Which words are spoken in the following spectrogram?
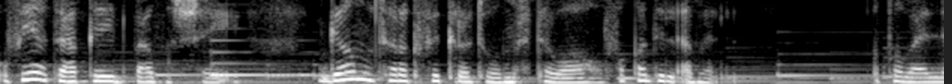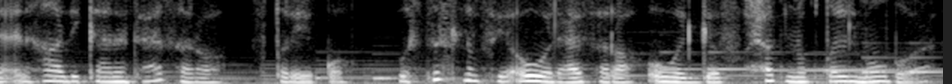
وفيها تعقيد بعض الشيء. قام وترك فكرته ومحتواه وفقد الأمل. طبعا لأن هذه كانت عثرة في طريقه. واستسلم في أول عثرة ووقف وحط نقطة للموضوع.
